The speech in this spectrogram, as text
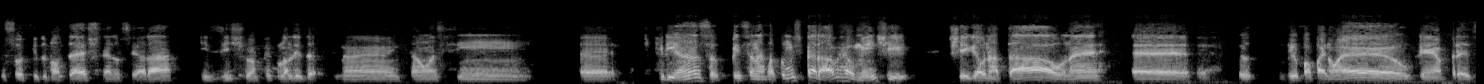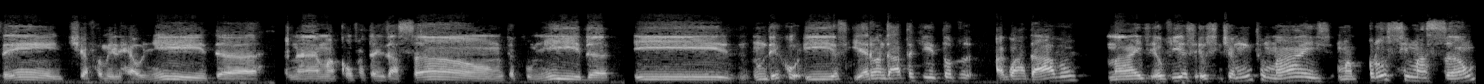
eu sou aqui do Nordeste, né, no Ceará, existe uma peculiaridade, né? Então, assim, é, criança, pensando todo mundo esperava realmente chegar o Natal, né? É, ver o Papai Noel, ganhar presente, a família reunida, né? Uma confraternização, muita comida. E, um e, assim, era uma data que todos aguardavam, mas eu via, eu sentia muito mais uma aproximação,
